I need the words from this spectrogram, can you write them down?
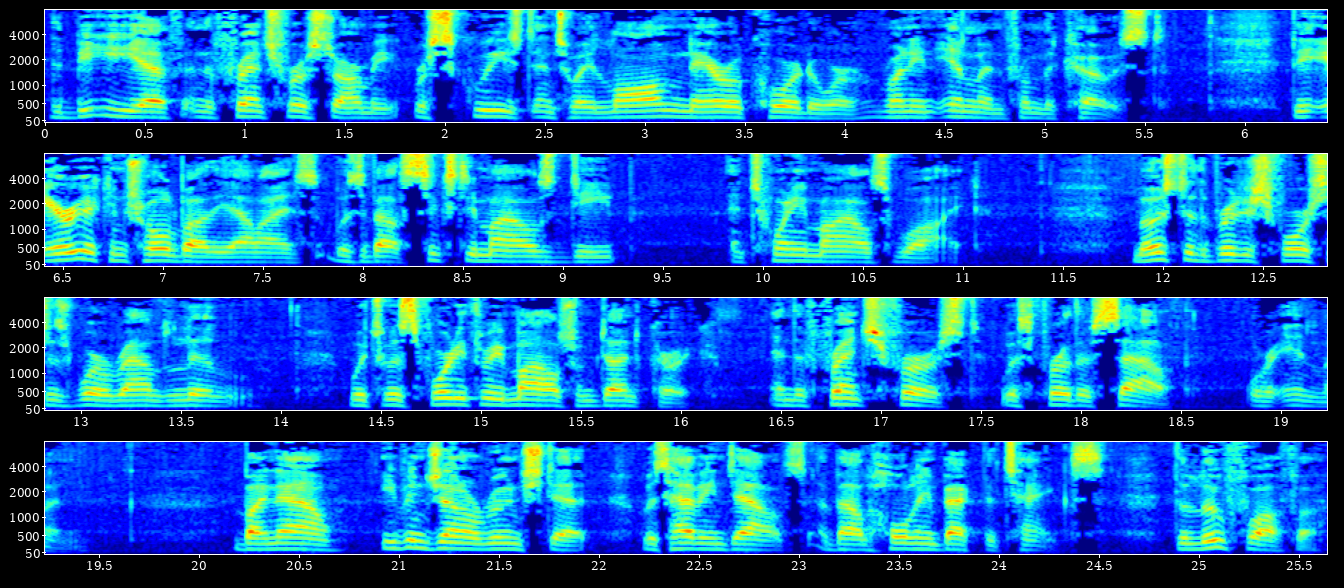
the BEF and the French First Army were squeezed into a long, narrow corridor running inland from the coast. The area controlled by the Allies was about 60 miles deep and 20 miles wide. Most of the British forces were around Lille, which was 43 miles from Dunkirk, and the French first was further south, or inland. By now, even General Rundstedt was having doubts about holding back the tanks. The Luftwaffe,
